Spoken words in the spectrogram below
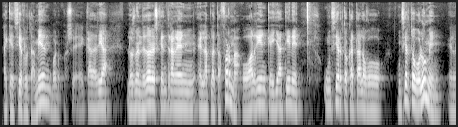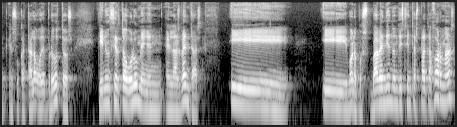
hay que decirlo también, bueno, pues eh, cada día los vendedores que entran en, la plataforma o alguien que ya tiene un cierto catálogo, un cierto volumen en, su catálogo de productos, tiene un cierto volumen en las ventas y, y bueno, pues va vendiendo en distintas plataformas,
